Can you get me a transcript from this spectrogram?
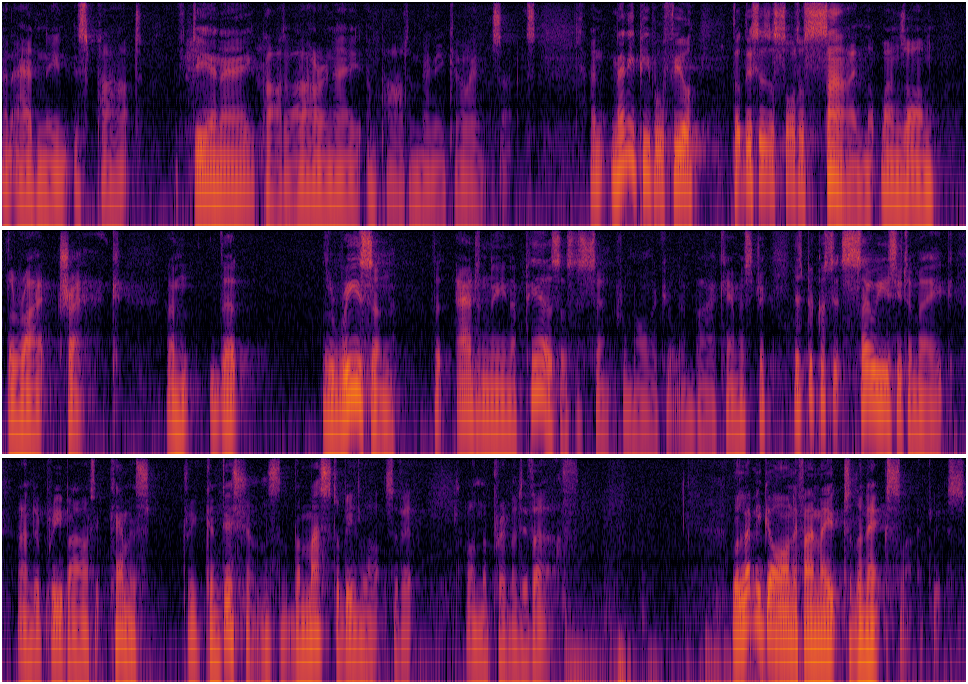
and adenine is part of DNA, part of RNA, and part of many coenzymes. And many people feel that this is a sort of sign that one's on the right track, and that the reason that adenine appears as a central molecule in biochemistry is because it's so easy to make under prebiotic chemistry conditions that there must have been lots of it on the primitive Earth. Well, let me go on, if I may, to the next slide, please.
